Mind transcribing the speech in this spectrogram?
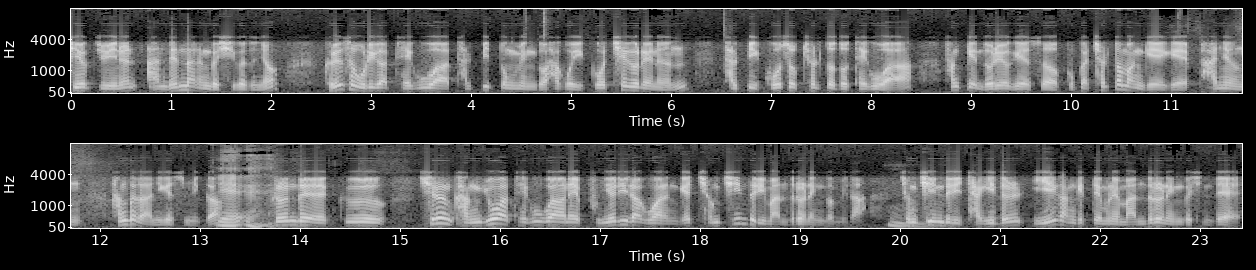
지역주의는 안 된다는 것이거든요. 그래서 우리가 대구와 달빛 동맹도 하고 있고 최근에는 달빛 고속철도도 대구와 함께 노력해서 국가 철도망 계획에 반영한 것 아니겠습니까? 예. 그런데 그 실은 강주와 대구 간의 분열이라고 하는 게 정치인들이 만들어낸 겁니다. 음. 정치인들이 자기들 이해관계 때문에 만들어낸 것인데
